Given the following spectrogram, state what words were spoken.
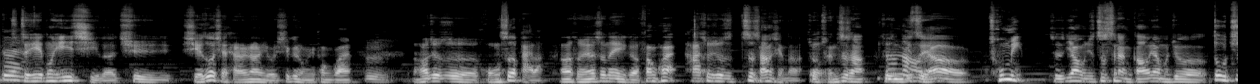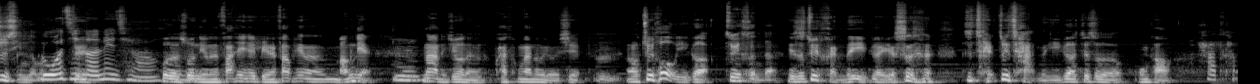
对这些东西一起的去协作起来，才能让游戏更容易通关。嗯，然后就是红色牌了，然后首先是那个方块，它是就是智商型的，就纯智商，就是你只要聪明，就是要么就知识量高，要么就斗志型的嘛。逻辑能力强。或者说你能发现一些别人发不现的盲点，嗯，那你就能快通关这个游戏。嗯，然后最后一个最狠的，也是最狠的一个，也是 最惨最惨的一个，就是红桃，哈塔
